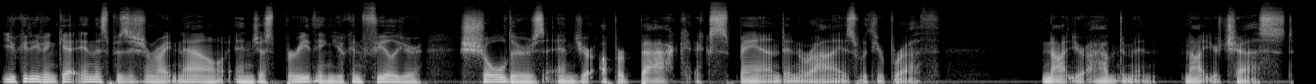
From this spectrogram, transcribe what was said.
You could even get in this position right now and just breathing, you can feel your shoulders and your upper back expand and rise with your breath, not your abdomen, not your chest.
